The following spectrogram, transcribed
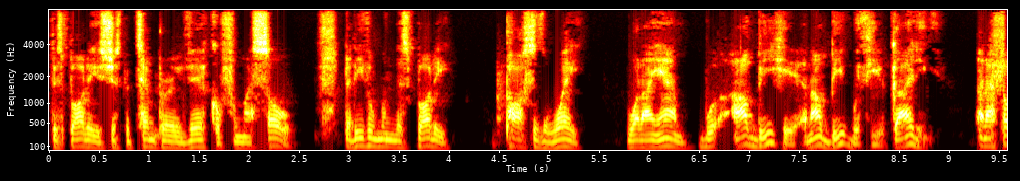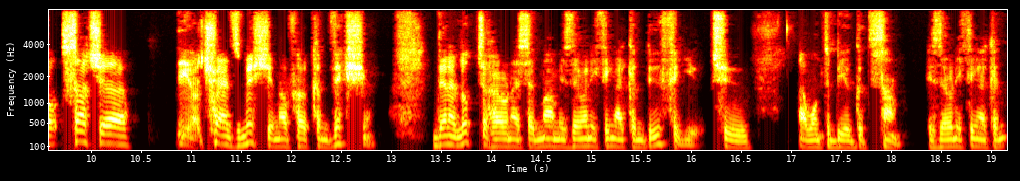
This body is just a temporary vehicle for my soul. That even when this body passes away, what I am, I'll be here and I'll be with you, guiding you. And I felt such a, you know, transmission of her conviction. Then I looked to her and I said, Mom, is there anything I can do for you to, I want to be a good son? Is there anything I can,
